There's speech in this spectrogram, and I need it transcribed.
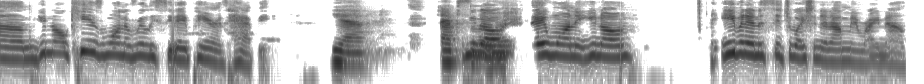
um, you know, kids want to really see their parents happy. yeah, You know, absolutely. they want to, you know, even in the situation that I'm in right now,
